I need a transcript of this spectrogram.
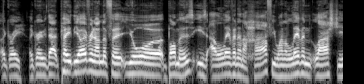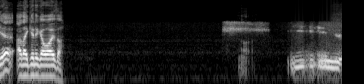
agree. Agree with that. Pete, the over and under for your Bombers is 11 and a half. You won 11 last year. Are they going to go over? Mm,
